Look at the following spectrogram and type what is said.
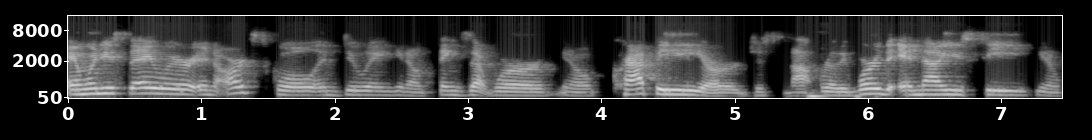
And when you say we're in art school and doing, you know, things that were, you know, crappy or just not mm-hmm. really worthy, and now you see, you know,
